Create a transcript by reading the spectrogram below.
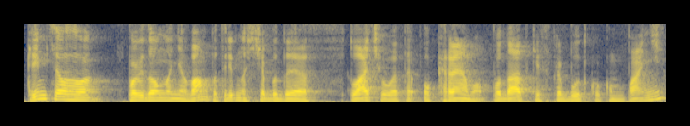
Крім цього, повідомлення вам потрібно ще буде сплачувати окремо податки з прибутку компанії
